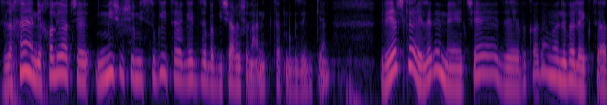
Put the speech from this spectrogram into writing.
אז לכן, יכול להיות שמישהו שהוא מסוגי צריך להגיד את זה בפגישה הראשונה. אני קצת מגזים, כן? ויש כאלה באמת שזה, וקודם נבלה קצת,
